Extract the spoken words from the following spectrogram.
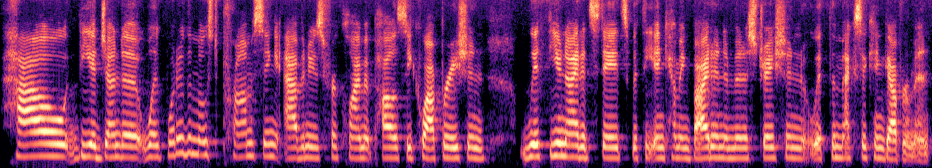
how the agenda, like what are the most promising avenues for climate policy cooperation with the United States, with the incoming Biden administration, with the Mexican government?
